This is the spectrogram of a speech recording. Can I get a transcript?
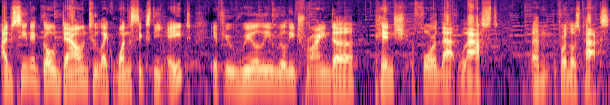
I've seen it go down to like 168 if you're really, really trying to pinch for that last, um, for those packs.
